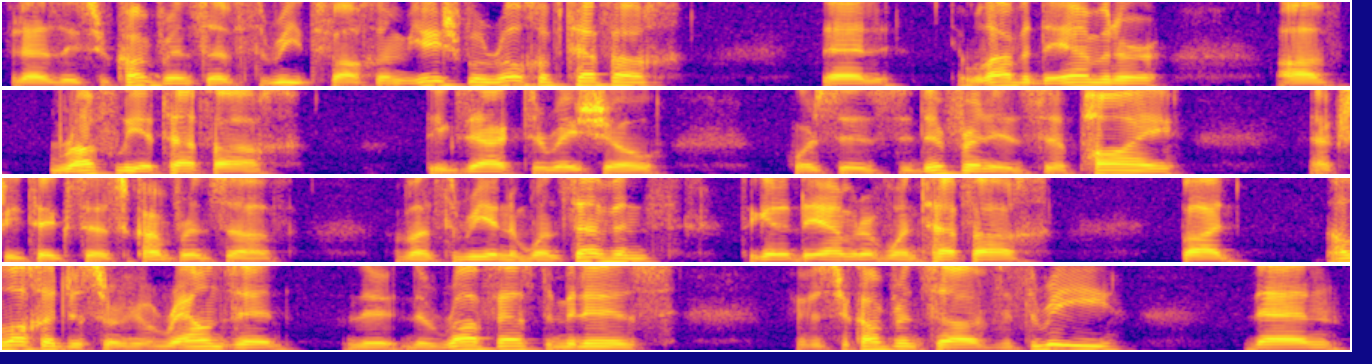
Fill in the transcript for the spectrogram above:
If it has a circumference of three tvachim, yesh rochav tefach, then it will have a diameter of roughly a tefach. The exact ratio, of course, is different. It's a pi. Actually, takes a circumference of about three and one seventh to get a diameter of one tefach. But halacha just sort of rounds it. The the rough estimate is if a circumference of 3, then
